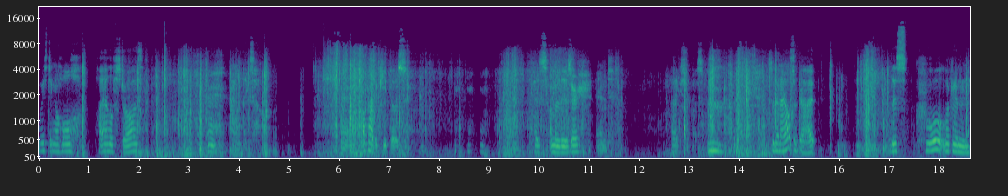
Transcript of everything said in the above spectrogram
wasting a whole pile of straws? Eh, I don't think so. I'll probably keep those. Because I'm a loser and I like straws. So then I also got this cool looking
